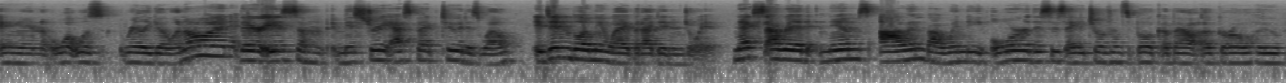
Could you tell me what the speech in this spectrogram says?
and what was really going on. There is some mystery aspect to it as well. It didn't blow me away, but I did enjoy it. Next, I read Nim's Island by Wendy Orr. This is a children's book about a girl who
